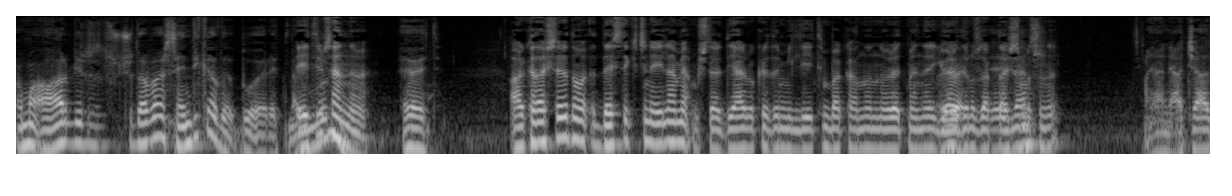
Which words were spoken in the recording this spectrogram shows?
Ama ağır bir suçu da var. Sendikalı bu öğretmen. Eğitim sende mi? Evet. Arkadaşları da destek için eylem yapmışlar. Diyarbakır'da Milli Eğitim Bakanlığı'nın öğretmenleri görevden Evet, uzaklaştırmasını. Yani açığa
